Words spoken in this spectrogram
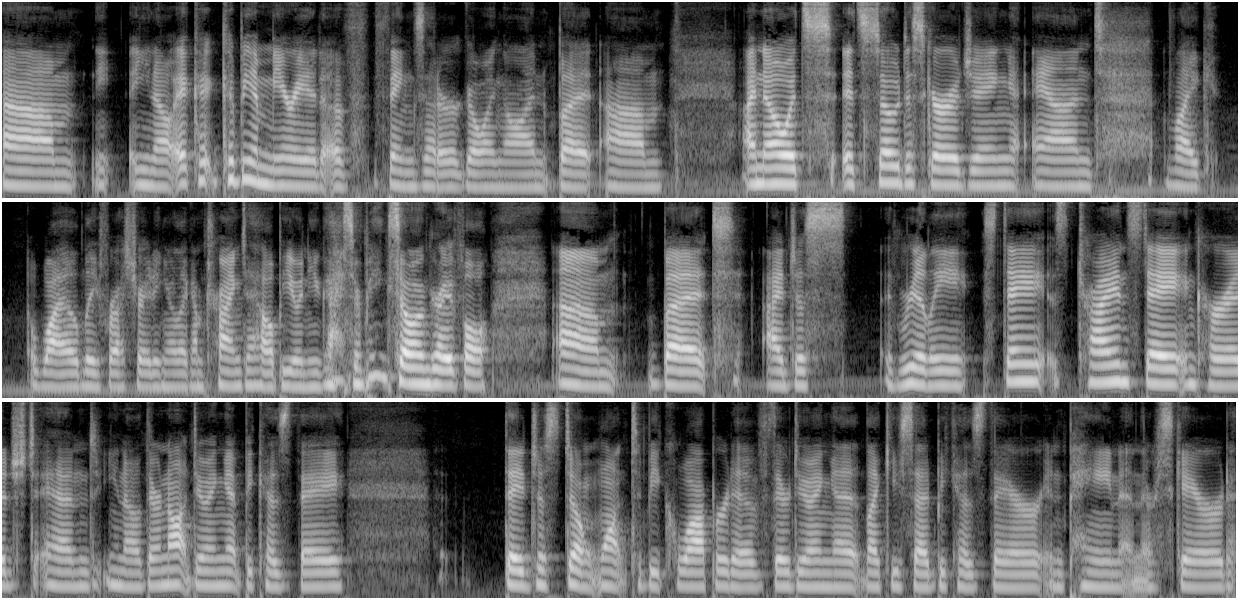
Um, you know, it could, could, be a myriad of things that are going on, but um, I know it's it's so discouraging and like wildly frustrating. You're like, I'm trying to help you, and you guys are being so ungrateful. Um, but I just really stay try and stay encouraged and you know they're not doing it because they they just don't want to be cooperative. They're doing it like you said because they're in pain and they're scared.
